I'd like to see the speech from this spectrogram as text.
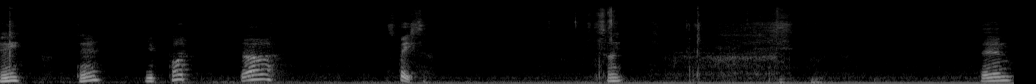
okay then you put the spacer. So then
